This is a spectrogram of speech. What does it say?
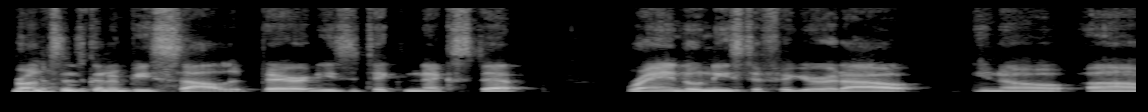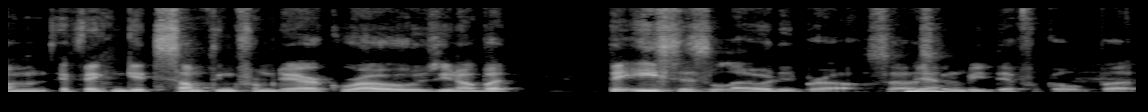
Brunson's going to be solid. Barrett needs to take the next step. Randle needs to figure it out. You know, um, if they can get something from Derrick Rose, you know, but the East is loaded, bro. So it's Yeah. going to be difficult. But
